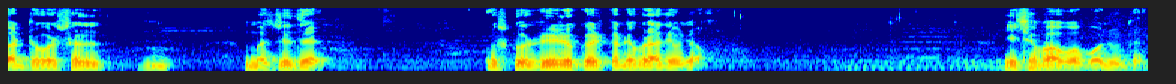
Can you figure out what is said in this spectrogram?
کنٹروورشل مسجد ہے اس کو ریلوکیٹ کرنے پر عادی ہو جاؤ یہ چھپا ہوا موجود ہے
